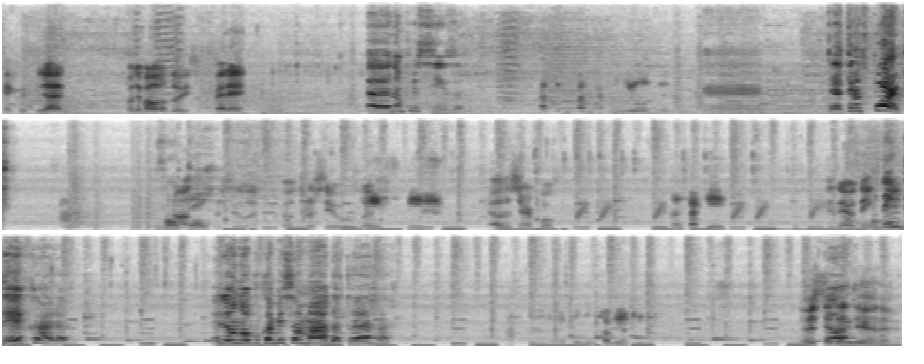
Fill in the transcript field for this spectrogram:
Quer que eu te leve? Vou levar os dois, pera aí. É, não precisa. Tá tem que passar aqui, ô Zé. Hum, teletransporte? Voltei. Pronto, trouxe o Luffy. Eu trouxe o Que Luffy. isso, bicho? É o do Sr. Povo. Ah, tá aqui. Mas é o Dendê. O Dendê, cara. Ele é o novo Kami-sama da Terra. Ah, tá. É que eu nunca venho aqui. Eu sei Então- da Terra, né?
